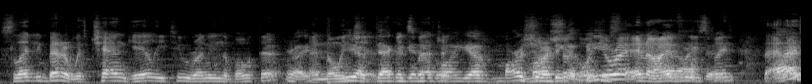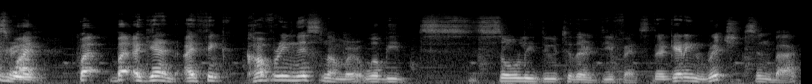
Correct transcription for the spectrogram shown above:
slightly better with Chan Gailey too running the boat there, Right. And knowing you Ch- have getting Fitzpatrick. going. You have Marshall, Marshall being a going, beast. you're right, and Ivory's playing. That, that's why. But but again, I think covering this number will be s- solely due to their defense. They're getting Richardson back,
